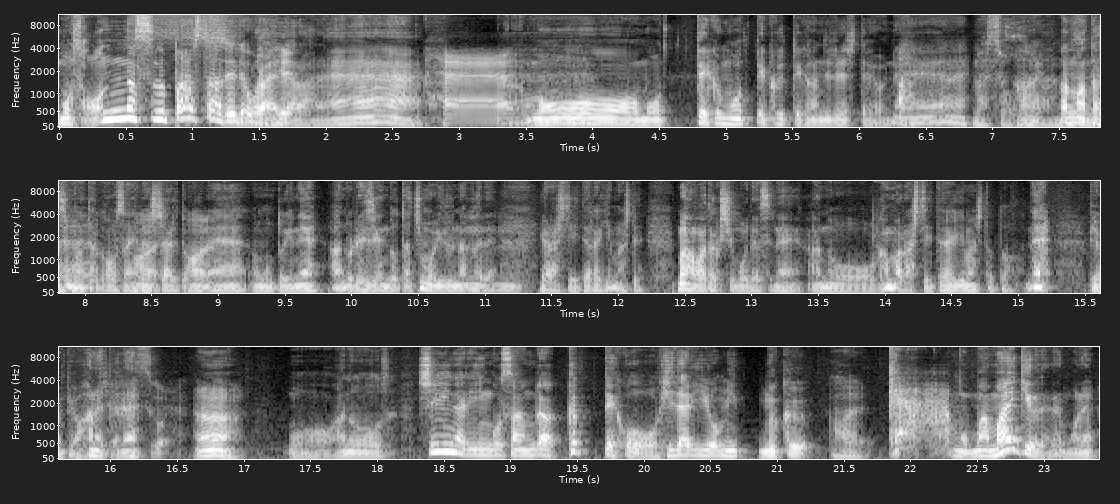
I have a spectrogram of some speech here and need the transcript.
うそんなスーパースター出てこられたらねもう持ってく持ってくって感じでしたよね。まあそう、ね、はい、あのまあ田島隆夫さんいらっしゃりとかね、はい。はい、本当にねあのレジェンドたちもいる中でやらせていただきまして、うんうん、まあ私もですねねあの頑張らせていただきましたと。ね。ぴょんぴょん跳ねてね。すごい、うん、もうあの椎名林檎さんがかってこう左を向く、はい、キャー。もう、まあ、マイケルだねもうね。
